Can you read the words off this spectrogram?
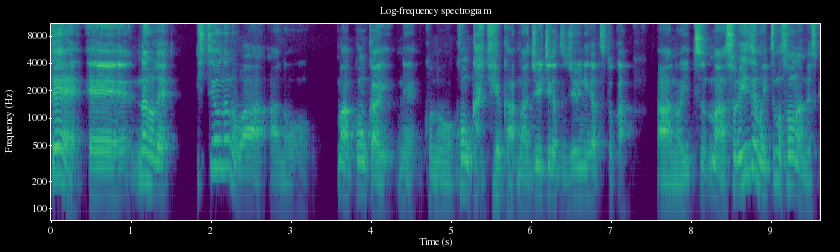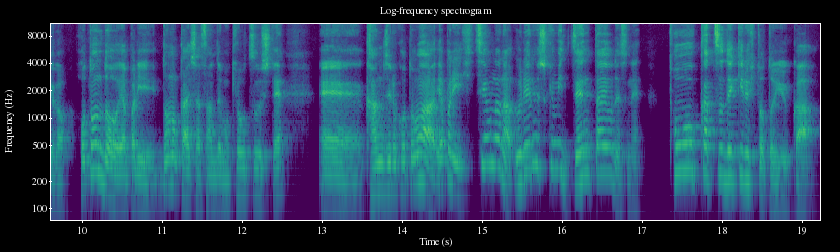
で、えー、なので、必要なのは、あの、まあ、今回ね、この、今回というか、まあ、11月、12月とか、あの、いつ、まあ、それ以前もいつもそうなんですけど、ほとんどやっぱり、どの会社さんでも共通して、えー、感じることは、やっぱり必要なのは、売れる仕組み全体をですね、統括できる人というか、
